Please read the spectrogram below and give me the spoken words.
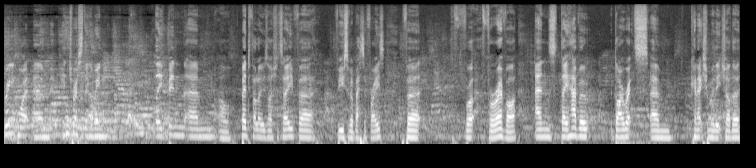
really quite um, interesting. I mean, they've been um, oh bedfellows, I should say, for for use of a better phrase, for for forever, and they have a direct um, connection with each other.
